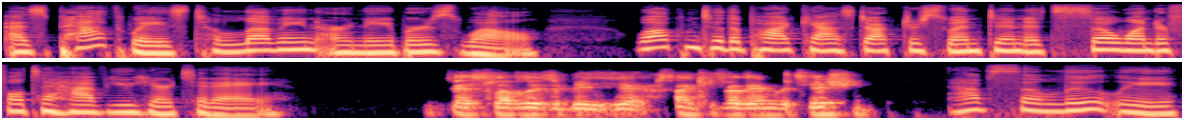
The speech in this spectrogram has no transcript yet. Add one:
as pathways to loving our neighbors well. Welcome to the podcast, Dr. Swinton. It's so wonderful to have you here today. It's lovely to be here. Thank you for the invitation. Absolutely.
